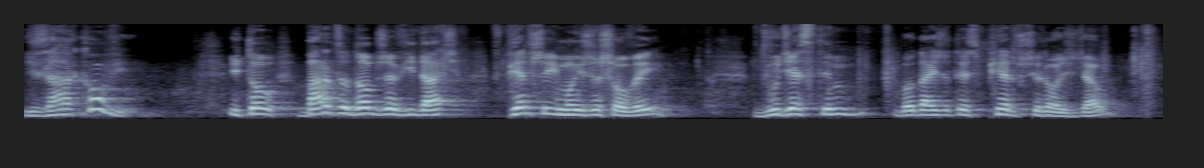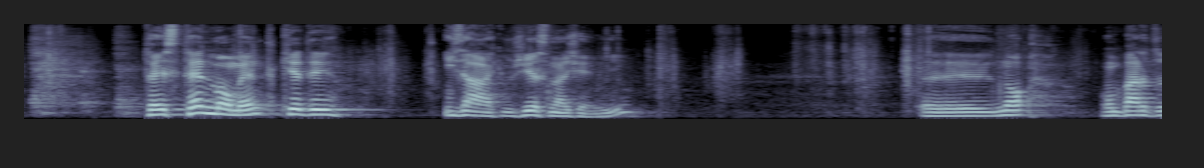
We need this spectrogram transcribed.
Izaakowi. I to bardzo dobrze widać w pierwszej Mojżeszowej, w dwudziestym, bodajże to jest pierwszy rozdział, to jest ten moment, kiedy Izaak już jest na ziemi. Yy, no, on bardzo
